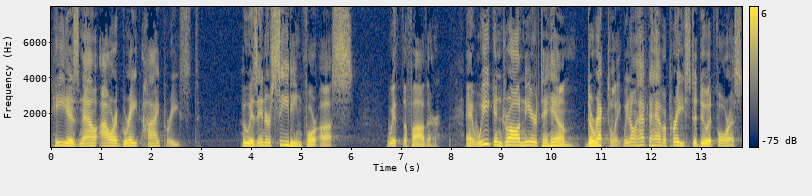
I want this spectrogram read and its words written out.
he is now our great high priest who is interceding for us with the Father and we can draw near to Him directly. We don't have to have a priest to do it for us.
